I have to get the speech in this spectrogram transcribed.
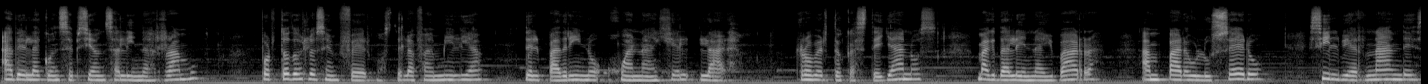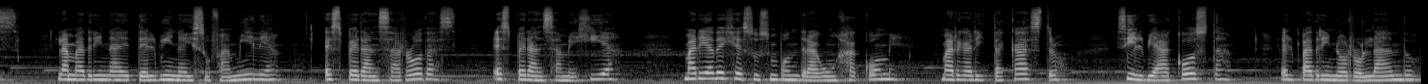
Adela Concepción Salinas Ramos, por todos los enfermos de la familia del padrino Juan Ángel Lara, Roberto Castellanos, Magdalena Ibarra, Amparo Lucero, Silvia Hernández, la madrina Etelvina y su familia, Esperanza Rodas, Esperanza Mejía, María de Jesús Mondragón Jacome, Margarita Castro, Silvia Acosta, el padrino Rolando,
